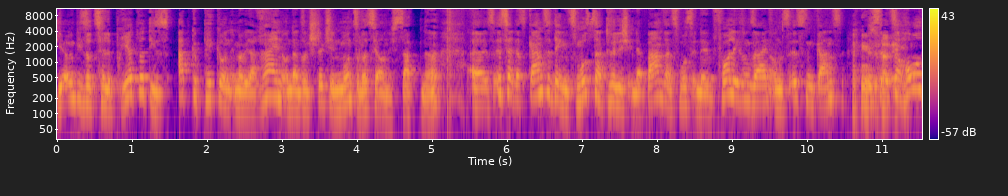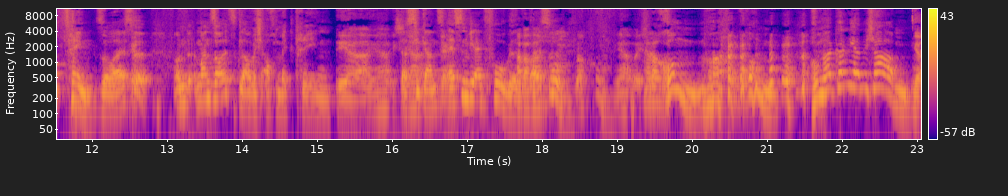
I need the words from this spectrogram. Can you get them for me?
die irgendwie so zelebriert wird, dieses Abgepicke und immer wieder rein und dann so ein Stückchen in den Mund, so wirst du ja auch nicht satt, ne? Äh, es ist ja das ganze Ding, es muss natürlich in der Bahn sein, es muss in der Vorlesung sein und es ist ein ganz, es ist a whole thing, so, weißt Ja. du? Und man soll es, glaube ich, auch mitkriegen. Ja, ja. Ich, Dass ja, die ganz ja. essen wie ein Vogel, Aber weißt warum? du? Warum? Ja, aber ich Ja, warum? Warum? Hunger können die ja nicht haben. Ja,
